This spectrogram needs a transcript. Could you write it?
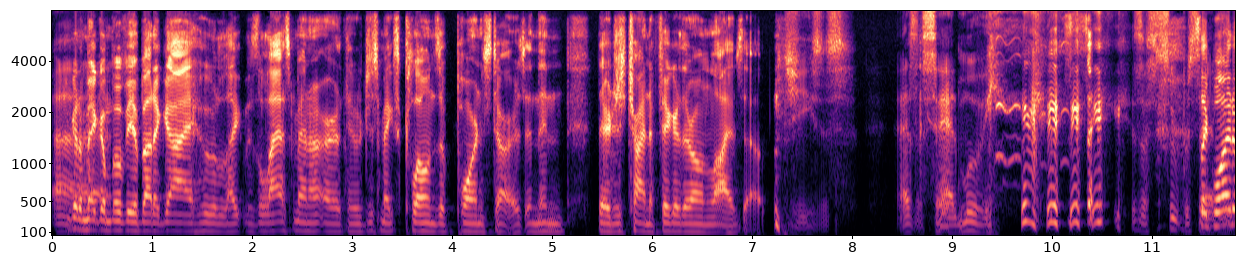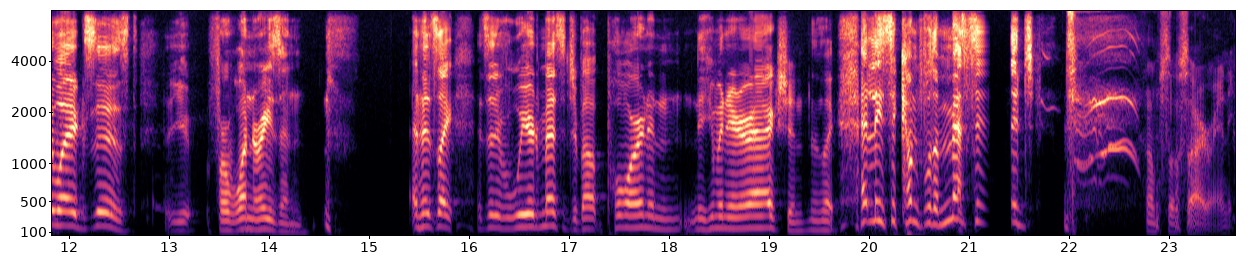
Uh, I'm gonna make a movie about a guy who like was the last man on earth who just makes clones of porn stars, and then they're just trying to figure their own lives out. Jesus, that's a sad movie. it's a super It's sad. like, why movie. do I exist? You for one reason. And it's like it's a weird message about porn and the human interaction. It's like at least it comes with a message. I'm so sorry, Randy.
